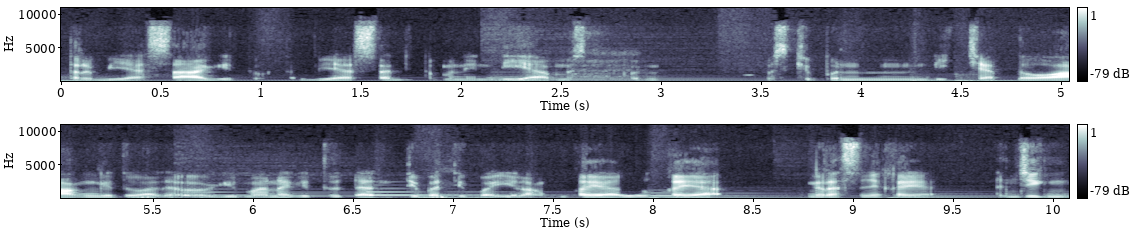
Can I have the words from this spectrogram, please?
terbiasa gitu terbiasa ditemenin dia meskipun meskipun di chat doang gitu atau gimana gitu dan tiba-tiba hilang tuh kayak lu kayak ngerasanya kayak anjing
